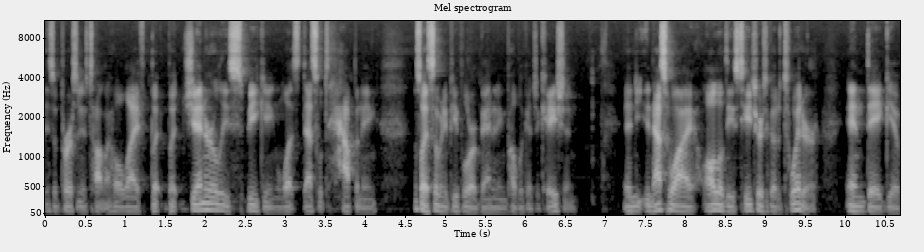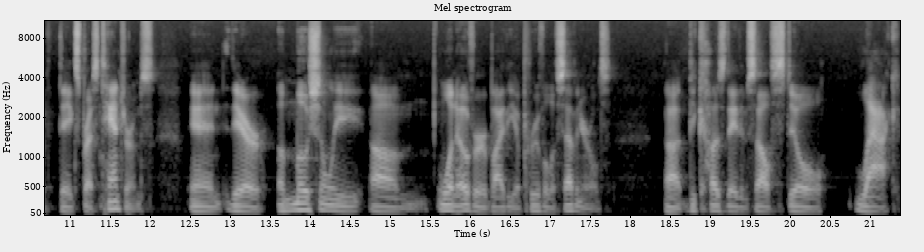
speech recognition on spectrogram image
as a person who's taught my whole life. But but generally speaking, what's that's what's happening. That's why so many people are abandoning public education, and and that's why all of these teachers go to Twitter and they give they express tantrums, and they're emotionally um, won over by the approval of seven year olds uh, because they themselves still lack.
